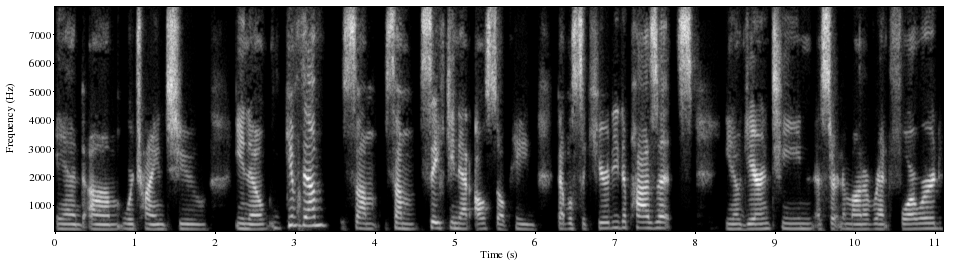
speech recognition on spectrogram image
and um, we're trying to you know give them some some safety net also paying double security deposits you know guaranteeing a certain amount of rent forward.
